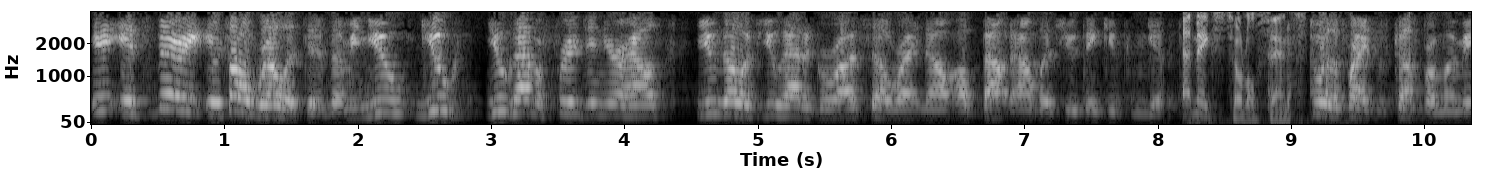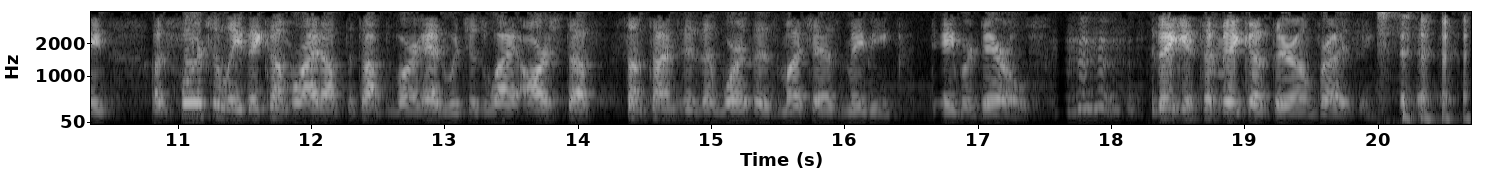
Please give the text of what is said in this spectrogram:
it, it's very it's all relative. I mean, you you you have a fridge in your house. You know if you had a garage sale right now about how much you think you can get. That makes total sense. That's where the prices come from. I mean, unfortunately, they come right off the top of our head, which is why our stuff sometimes isn't worth as much as maybe Dave or Darrell's. they get to make up their own pricing.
